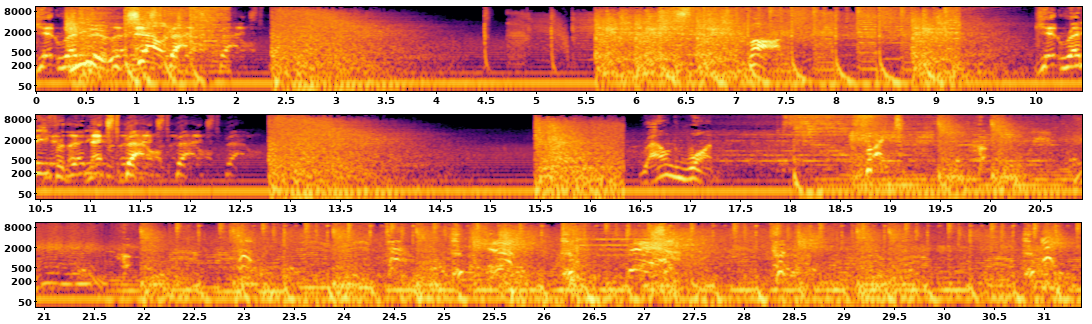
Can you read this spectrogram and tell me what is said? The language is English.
Get ready for the challenge battle. Bob. Get ready for the next battle. Round one. Fight! Time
